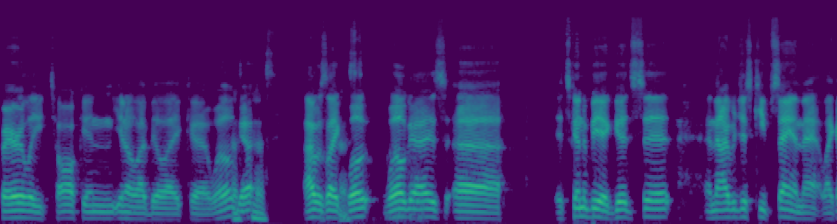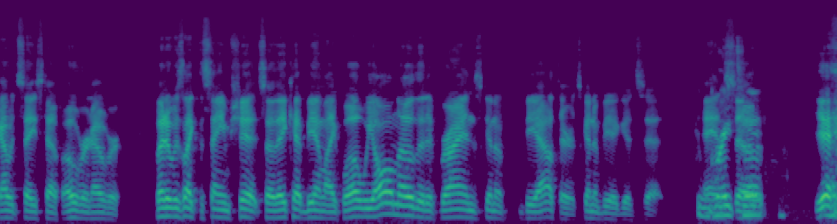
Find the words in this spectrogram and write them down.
barely talking. You know, I'd be like, uh, "Well, Test, guy- test. I was like, well, well, guys, uh, it's going to be a good sit. And then I would just keep saying that. Like I would say stuff over and over, but it was like the same shit. So they kept being like, well, we all know that if Brian's going to be out there, it's going to be a good sit. and Great so- sit. Yeah.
